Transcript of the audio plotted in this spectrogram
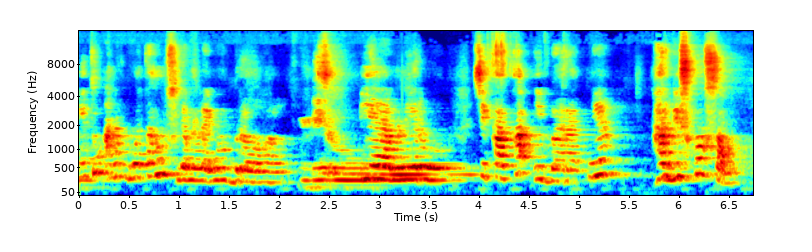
Itu anak dua tahun sudah mulai ngobrol. Niru. dia meniru. Si kakak ibaratnya harddisk kosong.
